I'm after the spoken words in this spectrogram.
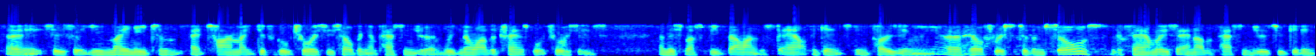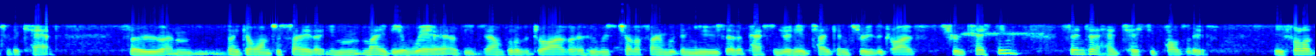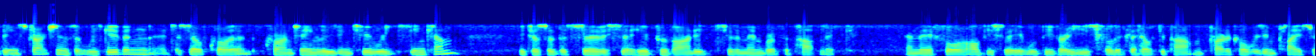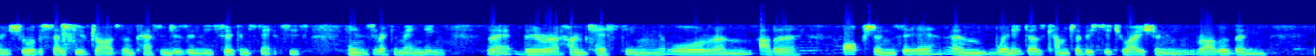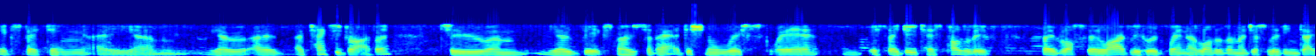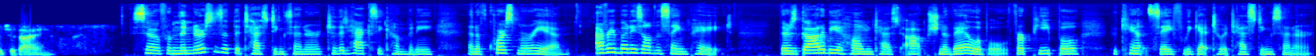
It says that you may need to, at time, make difficult choices helping a passenger with no other transport choices. And this must be balanced out against imposing uh, health risks to themselves, their families, and other passengers who get into the cab. So um, they go on to say that you may be aware of the example of a driver who was telephoned with the news that a passenger he had taken through the drive-through testing centre had tested positive. He followed the instructions that was given to self-quarantine, losing two weeks' income because of the service that he had provided to the member of the public. And therefore, obviously, it would be very useful if the health department protocol was in place to ensure the safety of drivers and passengers in these circumstances. Hence, recommending that there are home testing or um, other options there um, when it does come to this situation, rather than expecting a um, you know a, a, taxi driver to um, you know be exposed to that additional risk where if they do test positive, they've lost their livelihood when a lot of them are just living day to day. So, from the nurses at the testing center to the taxi company, and of course Maria, everybody's on the same page. There's got to be a home test option available for people who can't safely get to a testing center.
